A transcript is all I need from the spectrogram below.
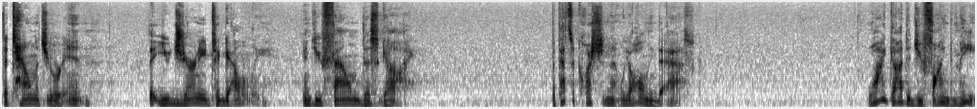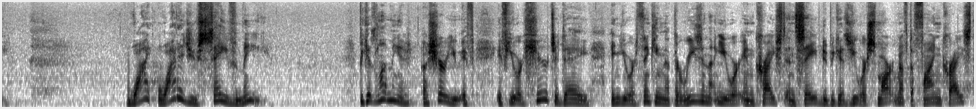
the town that you were in, that you journeyed to Galilee, and you found this guy. But that's a question that we all need to ask. Why, God, did you find me? Why, why did you save me? Because let me assure you, if, if you are here today and you are thinking that the reason that you are in Christ and saved is because you were smart enough to find Christ,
